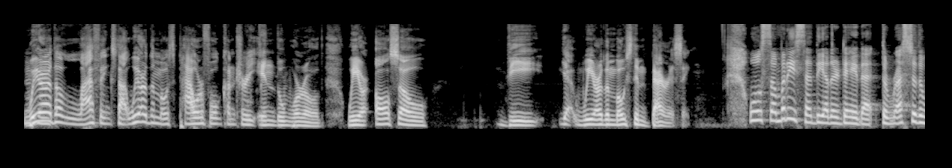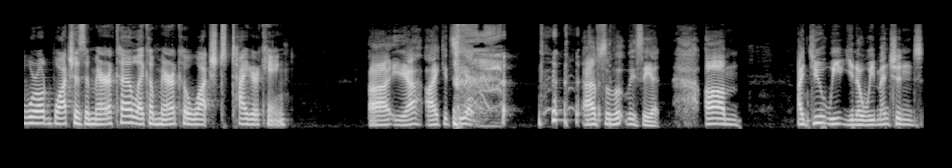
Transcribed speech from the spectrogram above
We Mhm. are the laughing stock. We are the most powerful country in the world. We are also the yeah, we are the most embarrassing. Well, somebody said the other day that the rest of the world watches America like America watched Tiger King. Uh yeah, I could see it. Absolutely see it. Um I do we you know we mentioned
